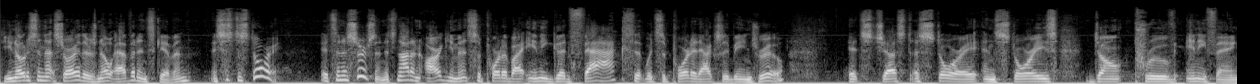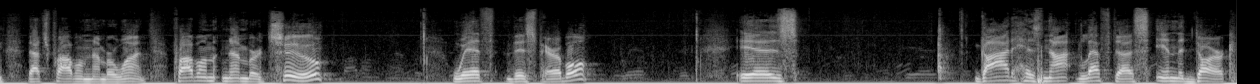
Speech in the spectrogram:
Do you notice in that story there's no evidence given? It's just a story. It's an assertion. It's not an argument supported by any good facts that would support it actually being true. It's just a story, and stories don't prove anything. That's problem number one. Problem number two with this parable is God has not left us in the dark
